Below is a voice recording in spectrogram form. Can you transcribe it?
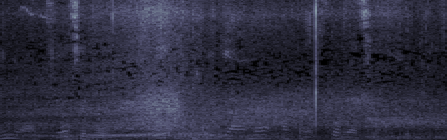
ringrazio. Grazie a voi. E ci vediamo a presto. Grazie.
